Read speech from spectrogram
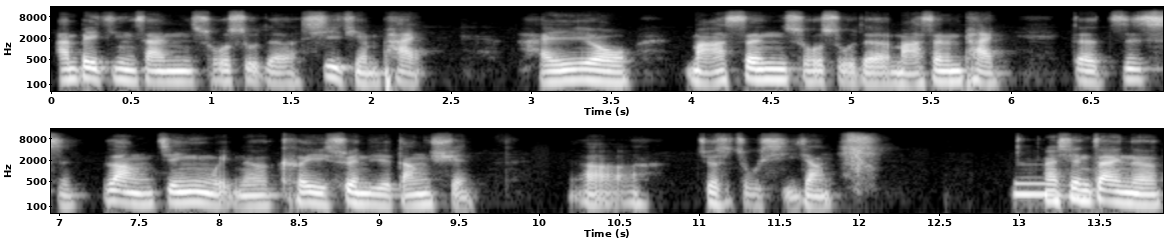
安倍晋三所属的细田派，还有麻生所属的麻生派的支持，让菅义伟呢可以顺利的当选，啊、呃，就是主席这样。嗯、那现在呢，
